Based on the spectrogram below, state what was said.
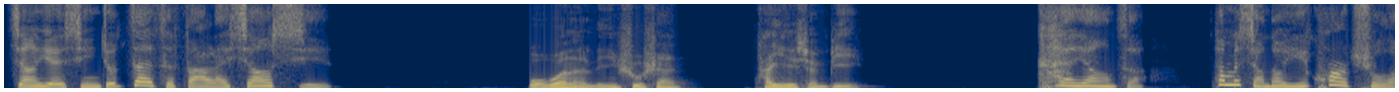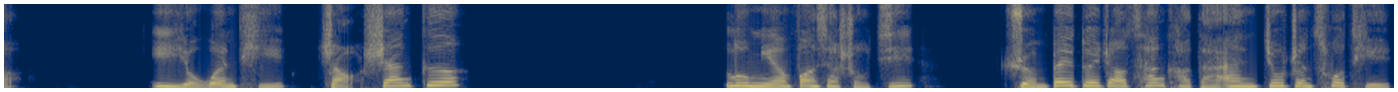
江夜行就再次发来消息。我问了林书山，他也选 B。看样子，他们想到一块儿去了。一有问题找山哥。陆眠放下手机，准备对照参考答案纠正错题，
